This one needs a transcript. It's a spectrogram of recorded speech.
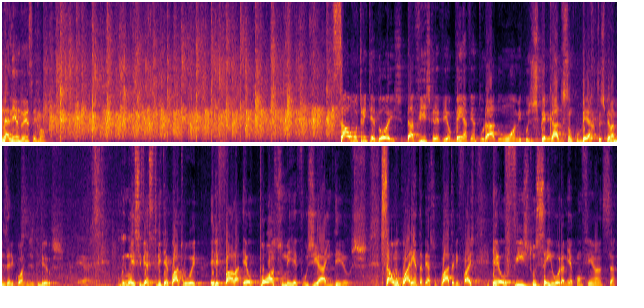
Não é lindo isso, irmão? Salmo 32, Davi escreveu: Bem-aventurado o homem cujos pecados são cobertos pela misericórdia de Deus. Nesse verso 34, 8, ele fala: Eu posso me refugiar em Deus. Salmo 40, verso 4, ele faz: Eu fiz do Senhor a minha confiança.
